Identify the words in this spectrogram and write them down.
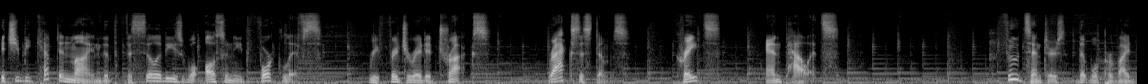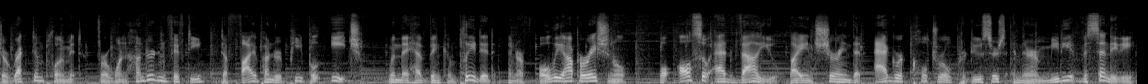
It should be kept in mind that the facilities will also need forklifts, refrigerated trucks, rack systems, crates, and pallets. Food centers that will provide direct employment for 150 to 500 people each when they have been completed and are fully operational, will also add value by ensuring that agricultural producers in their immediate vicinity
